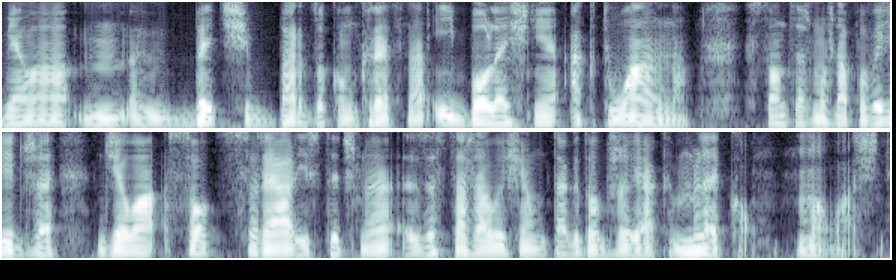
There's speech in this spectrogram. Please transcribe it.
miała mm, być bardzo konkretna i boleśnie aktualna. Stąd też można powiedzieć, że dzieła socrealistyczne zestarzały się tak dobrze jak mleko. No właśnie.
